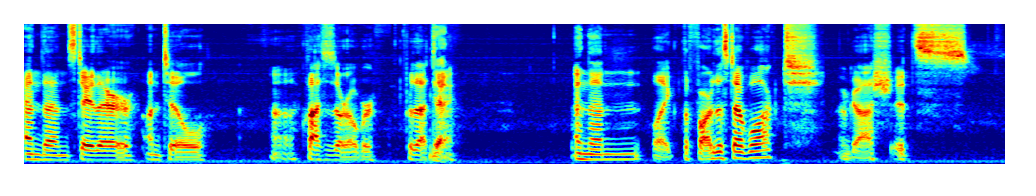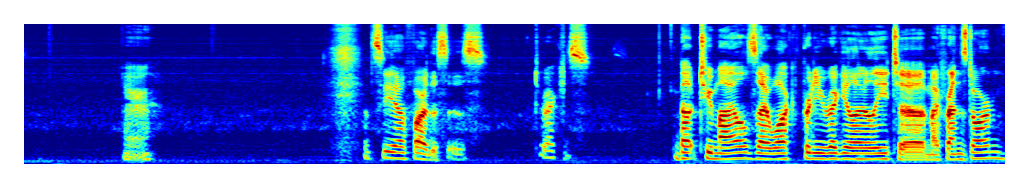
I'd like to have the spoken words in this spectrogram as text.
and then stay there until uh, classes are over for that day. Yeah. And then, like, the farthest I've walked, oh gosh, it's. Here. Let's see how far this is. Directions. About two miles. I walk pretty regularly to my friend's dorm,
